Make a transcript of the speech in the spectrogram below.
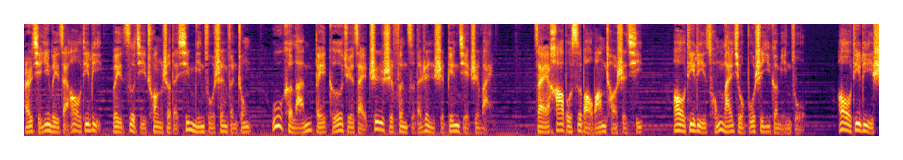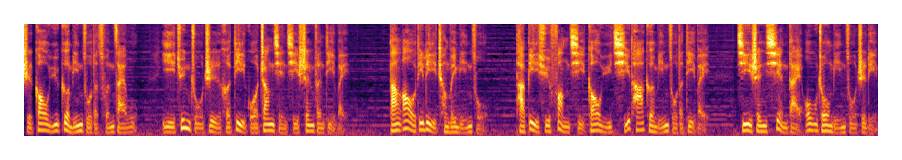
而且因为在奥地利为自己创设的新民族身份中，乌克兰被隔绝在知识分子的认识边界之外。在哈布斯堡王朝时期，奥地利从来就不是一个民族。奥地利是高于各民族的存在物，以君主制和帝国彰显其身份地位。当奥地利成为民族，他必须放弃高于其他各民族的地位，跻身现代欧洲民族之林。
